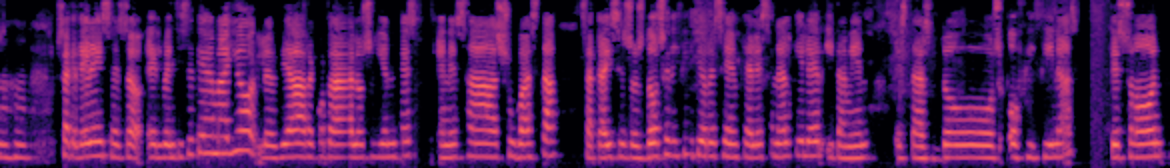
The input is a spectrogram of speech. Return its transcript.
O sea que tenéis eso. El 27 de mayo, les voy a recordar a los oyentes, en esa subasta sacáis esos dos edificios residenciales en alquiler y también estas dos oficinas que son,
